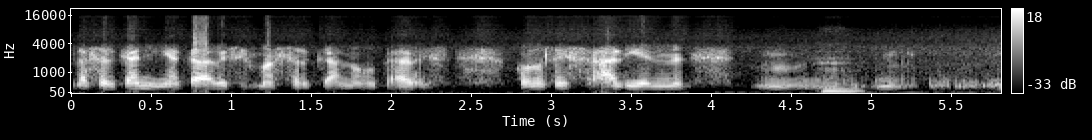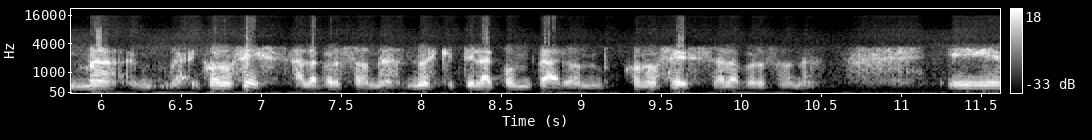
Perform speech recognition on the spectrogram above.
la cercanía cada vez es más cercano, cada vez conoces a alguien, mm, ma- conoces a la persona, no es que te la contaron, conoces a la persona. Eh,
